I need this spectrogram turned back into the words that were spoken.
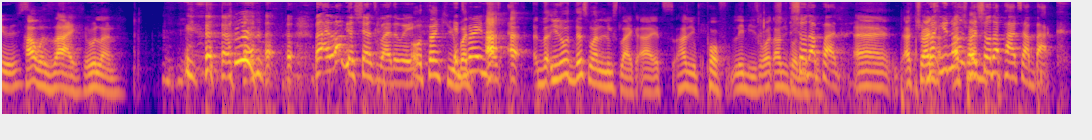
news. How was I, Roland? But I love your shirt, by the way. Oh, thank you. It's but very nice. I, I, you know, this one looks like uh, it's how do you puff, ladies? What? How do you call Shoulder this pad. Uh, I tried. but you know tried, the shoulder pads are back.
